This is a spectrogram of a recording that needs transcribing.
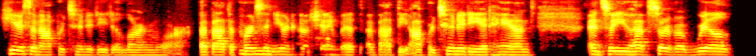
here's an opportunity to learn more about the person mm-hmm. you're negotiating with, about the opportunity at hand. And so you have sort of a real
